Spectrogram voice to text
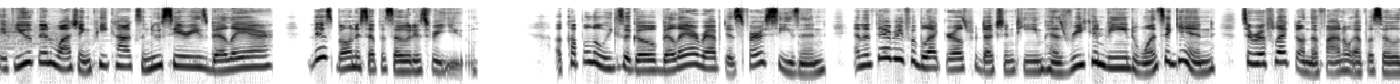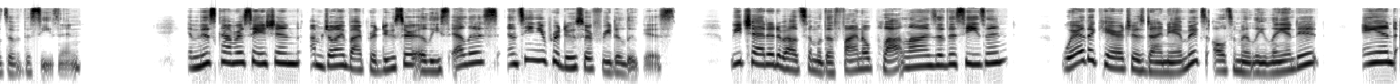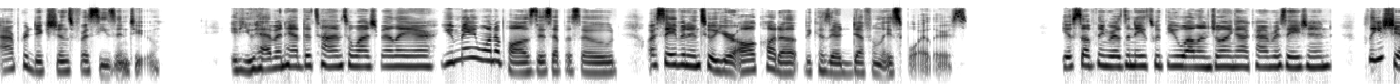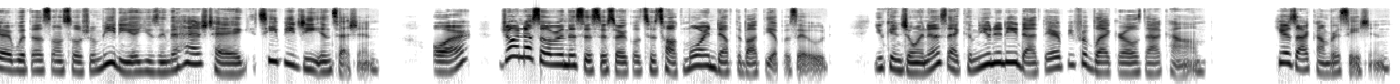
If you've been watching Peacock's new series Bel Air, this bonus episode is for you. A couple of weeks ago, Bel Air wrapped its first season, and the Therapy for Black Girls production team has reconvened once again to reflect on the final episodes of the season. In this conversation, I'm joined by producer Elise Ellis and senior producer Frida Lucas. We chatted about some of the final plot lines of the season, where the characters' dynamics ultimately landed, and our predictions for season two. If you haven't had the time to watch Bel Air, you may want to pause this episode or save it until you're all caught up because there are definitely spoilers. If something resonates with you while enjoying our conversation, please share it with us on social media using the hashtag TBGInSession. Or join us over in the Sister Circle to talk more in depth about the episode. You can join us at community.therapyforblackgirls.com. Here's our conversation.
